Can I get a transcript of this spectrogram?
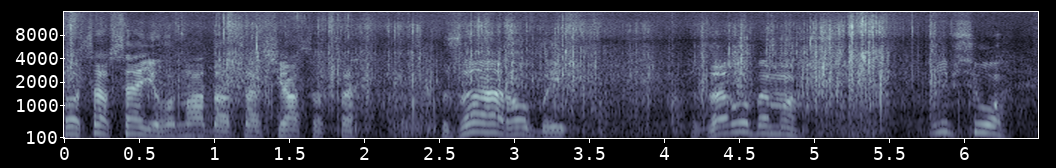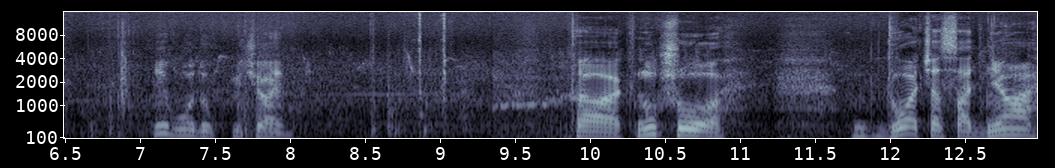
Оце все його треба оце зараз оце заробити. Заробимо і все. І воду включаємо. Так, ну що, два часа дня.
